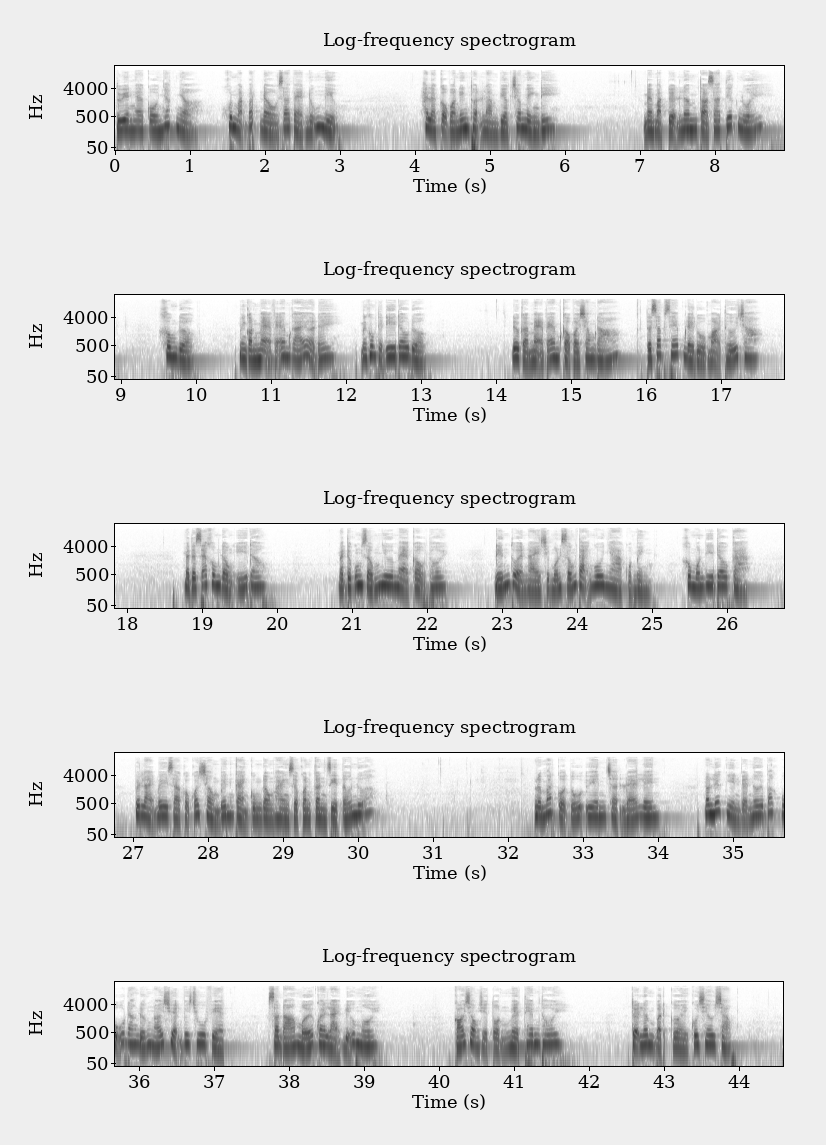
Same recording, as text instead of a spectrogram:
Tú Uyên nghe cô nhắc nhở, Khuôn mặt bắt đầu ra vẻ nũng nịu. Hay là cậu vào Ninh Thuận làm việc cho mình đi. Vẻ mặt Tuệ Lâm tỏ ra tiếc nuối. Không được, Mình còn mẹ và em gái ở đây, Mình không thể đi đâu được. Đưa cả mẹ và em cậu vào trong đó, Tôi sắp xếp đầy đủ mọi thứ cho. Mẹ tôi sẽ không đồng ý đâu. Mẹ tôi cũng giống như mẹ cậu thôi. Đến tuổi này chỉ muốn sống tại ngôi nhà của mình, Không muốn đi đâu cả. Với lại bây giờ cậu có chồng bên cạnh cùng đồng hành Rồi còn cần gì tớ nữa? Đôi mắt của Tú Uyên chợt lóe lên. Nó liếc nhìn về nơi bác Vũ đang đứng nói chuyện với Chu Việt, Sau đó mới quay lại bĩu môi. Có chồng chỉ tổn mệt thêm thôi. Tuệ Lâm bật cười, cô trêu chọc.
